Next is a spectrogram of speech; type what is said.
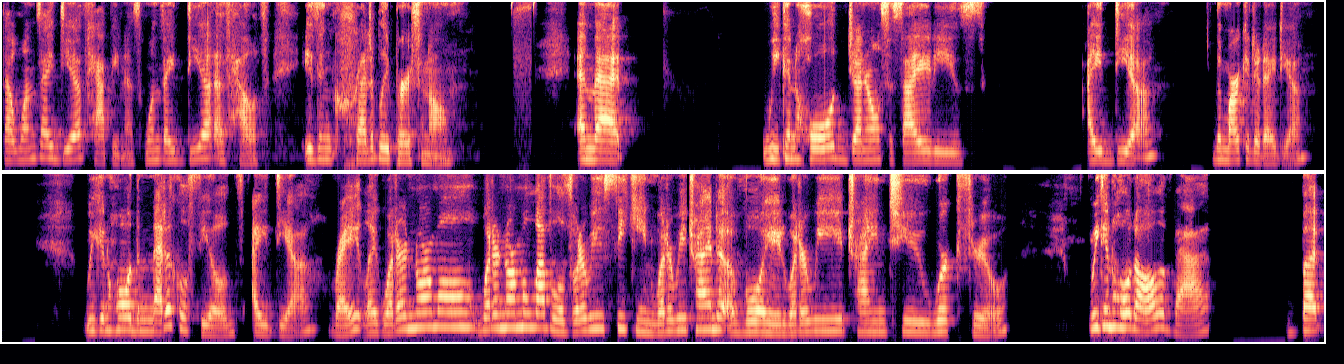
that one's idea of happiness, one's idea of health is incredibly personal. And that we can hold general society's idea, the marketed idea. We can hold the medical field's idea, right? Like what are normal what are normal levels? What are we seeking? What are we trying to avoid? What are we trying to work through? We can hold all of that, but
